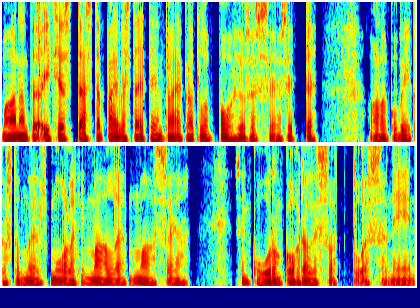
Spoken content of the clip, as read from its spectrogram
maanantai. Itse asiassa tästä päivästä eteenpäin eikä tulla pohjoisessa ja sitten alkuviikosta myös muuallakin maalle, maassa ja sen kuuron kohdalle sottuessa, niin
